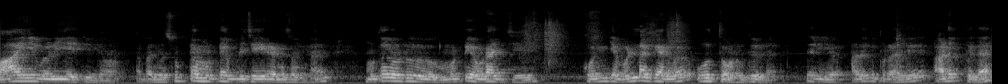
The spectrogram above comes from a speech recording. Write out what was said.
வாயை வெளியேற்றிடுவோம் அப்போ இந்த சுட்ட முட்டை எப்படி செய்கிறேன்னு சொன்னால் முதல் ஒரு முட்டையை உடைச்சி கொஞ்சம் வெள்ளைக்கருவை ஊற்றணும் கீழே. தெரியும். அதுக்கு பிறகு அடுப்பில்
